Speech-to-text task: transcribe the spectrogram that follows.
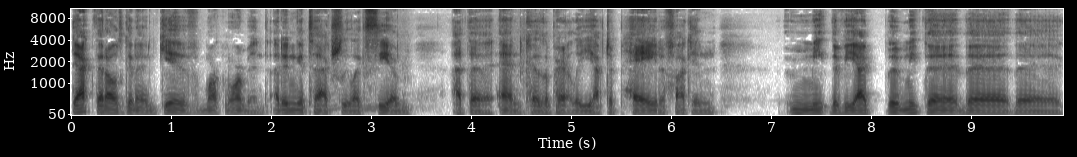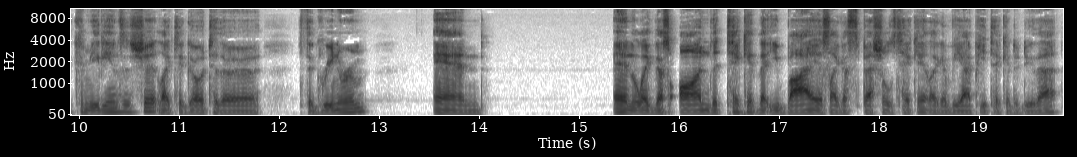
deck that I was gonna give Mark Normand, I didn't get to actually like see him at the end because apparently you have to pay to fucking meet the VIP, meet the the the comedians and shit, like to go to the to the green room, and and like that's on the ticket that you buy is like a special ticket, like a VIP ticket to do that.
